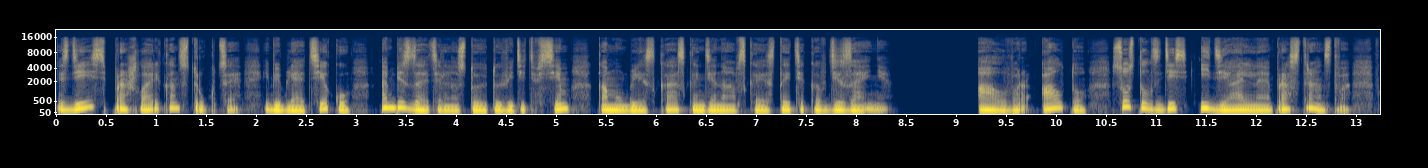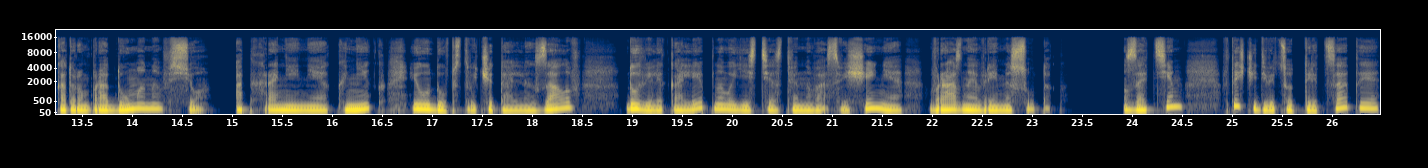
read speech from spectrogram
здесь прошла реконструкция, и библиотеку обязательно стоит увидеть всем, кому близка скандинавская эстетика в дизайне. Алвар Алто создал здесь идеальное пространство, в котором продумано все от хранения книг и удобства читальных залов до великолепного естественного освещения в разное время суток. Затем, в 1930-е,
